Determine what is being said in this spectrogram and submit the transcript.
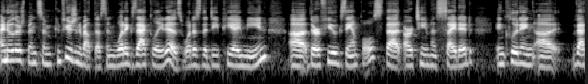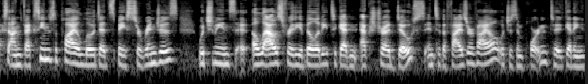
I know there's been some confusion about this and what exactly it is. What does the DPA mean? Uh, there are a few examples that our team has cited including uh, vac- on vaccine supply, low dead space syringes, which means it allows for the ability to get an extra dose into the Pfizer vial, which is important to getting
